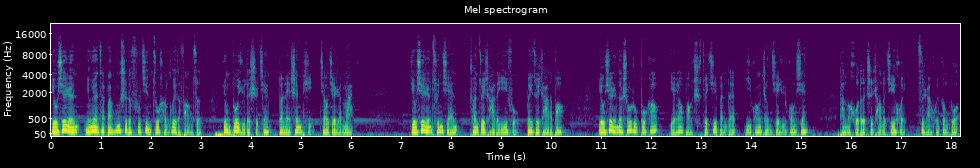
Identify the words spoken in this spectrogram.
有些人宁愿在办公室的附近租很贵的房子，用多余的时间锻炼身体、交结人脉。有些人存钱，穿最差的衣服，背最差的包。有些人的收入不高，也要保持最基本的衣光整洁与光鲜。他们获得职场的机会自然会更多。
